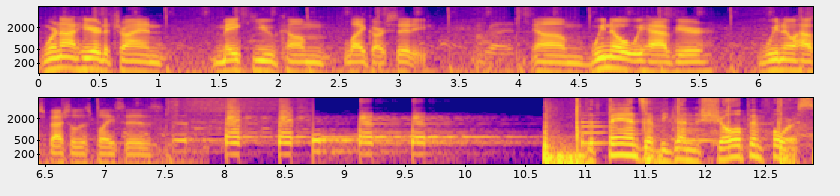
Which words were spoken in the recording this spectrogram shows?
we're not here to try and make you come like our city. Right. Um, we know what we have here. We know how special this place is. The fans have begun to show up in force,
